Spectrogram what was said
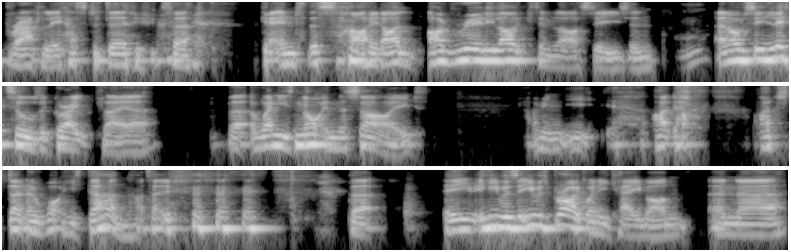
Bradley has to do to get into the side. I I really liked him last season, hmm. and obviously Little's a great player, but when he's not in the side, I mean, I, I just don't know what he's done. I don't, but he, he was he was bright when he came on, and uh,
